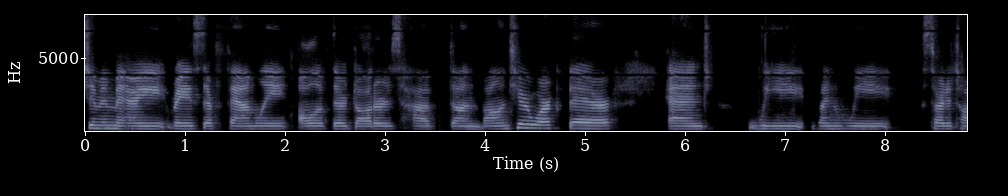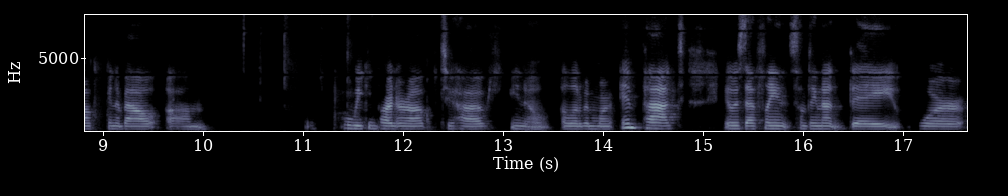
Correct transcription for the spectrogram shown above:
Jim and Mary raised their family. All of their daughters have done volunteer work there, and we when we started talking about um, we can partner up to have you know a little bit more impact, it was definitely something that they were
